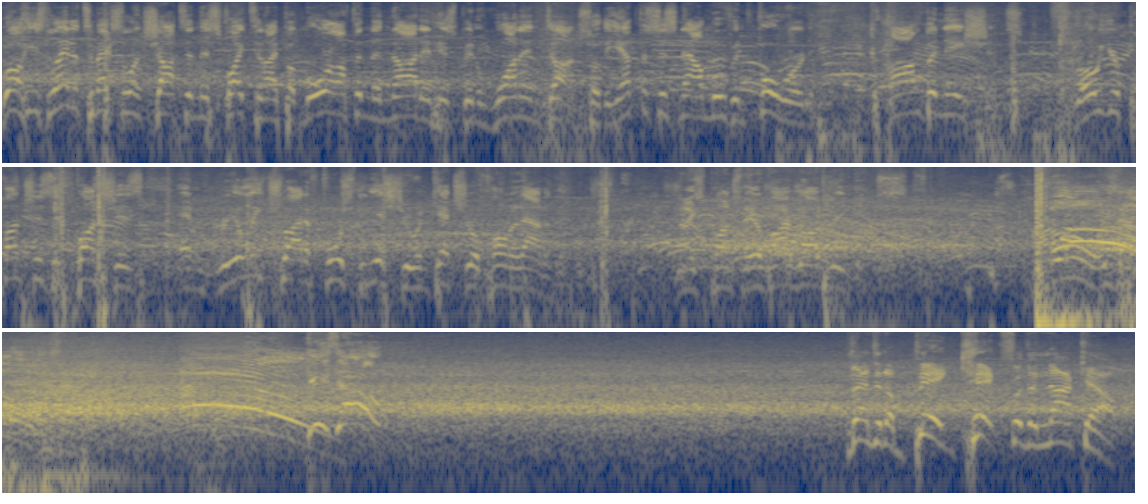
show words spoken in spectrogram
Well, he's landed some excellent shots in this fight tonight, but more often than not, it has been one and done. So the emphasis now moving forward, combinations. Throw your punches in bunches and really try to force the issue and get your opponent out of it. Nice punch there by Rodriguez. Oh, he's out. Oh! He's out! Landed a big kick for the knockout.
